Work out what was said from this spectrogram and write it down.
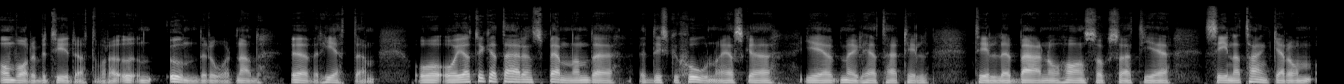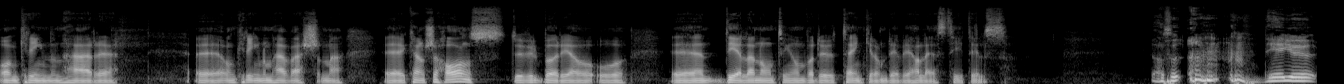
om vad det betyder att vara un underordnad överheten. Och, och, jag tycker att det här är en spännande diskussion och jag ska ge möjlighet här till, till Berno och Hans också att ge sina tankar om, omkring, den här, eh, omkring de här verserna. Eh, kanske Hans, du vill börja och, och eh, dela någonting om vad du tänker om det vi har läst hittills. Alltså, det är ju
